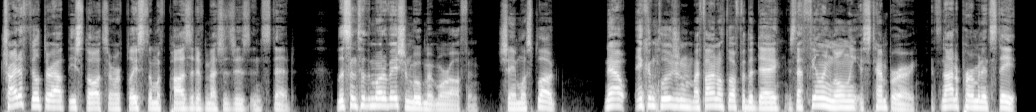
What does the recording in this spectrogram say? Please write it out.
Try to filter out these thoughts and replace them with positive messages instead. Listen to the motivation movement more often. Shameless plug. Now, in conclusion, my final thought for the day is that feeling lonely is temporary. It's not a permanent state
